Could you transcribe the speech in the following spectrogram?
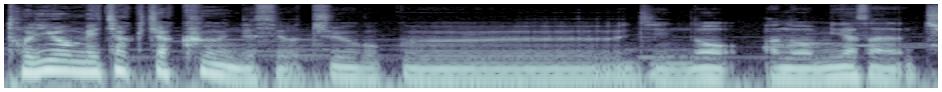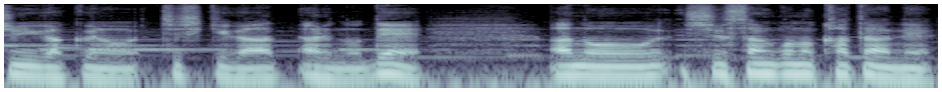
鳥をめちゃくちゃ食うんですよ中国人の。あの皆さん中医学の知識があるのであの出産後の方はね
